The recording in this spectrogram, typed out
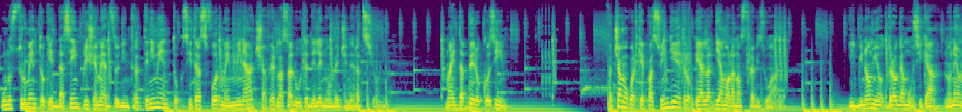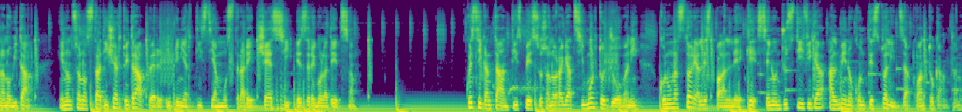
Uno strumento che da semplice mezzo di intrattenimento si trasforma in minaccia per la salute delle nuove generazioni. Ma è davvero così? Facciamo qualche passo indietro e allarghiamo la nostra visuale. Il binomio droga-musica non è una novità e non sono stati certo i trapper i primi artisti a mostrare eccessi e sregolatezza. Questi cantanti spesso sono ragazzi molto giovani, con una storia alle spalle che, se non giustifica, almeno contestualizza quanto cantano.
